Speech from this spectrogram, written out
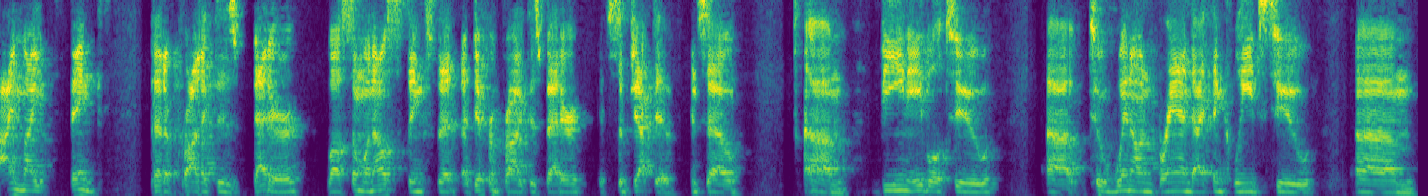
I might think that a product is better while someone else thinks that a different product is better. It's subjective. And so um, being able to uh, to win on brand, I think leads to um,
